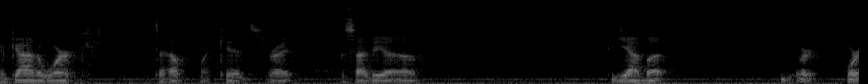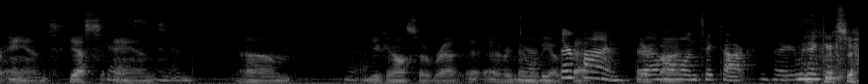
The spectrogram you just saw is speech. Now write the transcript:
I've got to work to help my kids, right? This idea of, yeah, but, or, or and, yes, Yes, and, and um. You can also rest, everything will be okay. They're fine. They're, They're fine. home on TikTok. They, they could, That's right,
